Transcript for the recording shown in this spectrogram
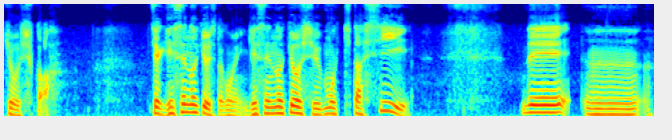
教師か。じゃあ、下船の教師だ、ごめん。下船の教師も来たし、で、うーん、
